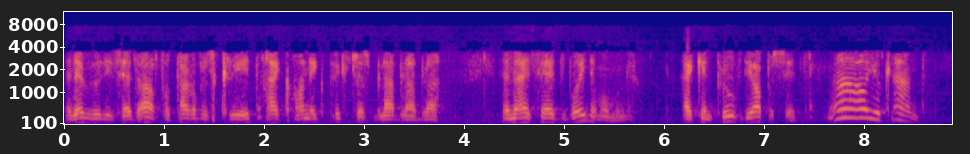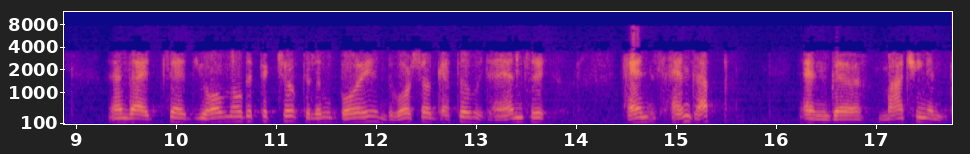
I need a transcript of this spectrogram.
And everybody said, oh, photographers create iconic pictures, blah, blah, blah. And I said, wait a moment. I can prove the opposite. No, you can't. And I said, you all know the picture of the little boy in the Warsaw Ghetto with the hands, hands, hands up and uh, marching and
